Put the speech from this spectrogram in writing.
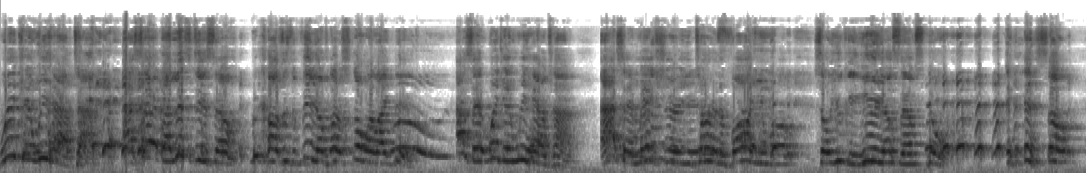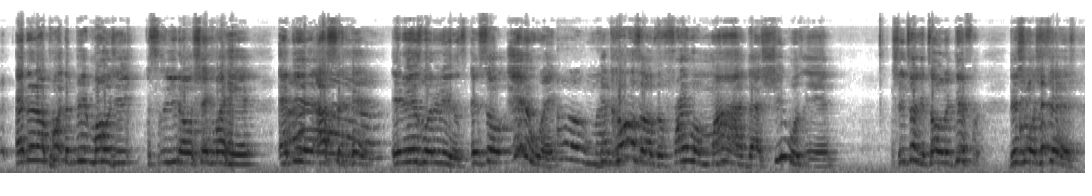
when can we have time? I said, now listen to yourself because it's a video of her snoring like this. I said, when can we have time? I said, make sure you turn the volume up so you can hear yourself snore. and so, and then I put the big emoji, you know, shaking my head. And then I said, it is what it is. And so, anyway, Oh, because of the frame of mind that she was in, she took it totally different. This is what she says.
